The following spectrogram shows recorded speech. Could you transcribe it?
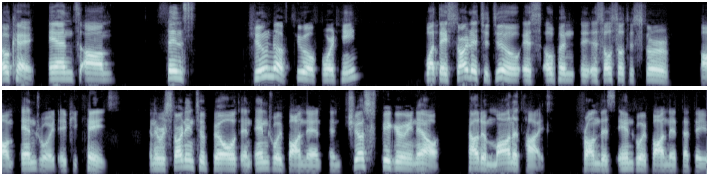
Okay, and um, since June of 2014, what they started to do is open is also to serve um, Android APKs, and they were starting to build an Android botnet and just figuring out how to monetize from this Android botnet that they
